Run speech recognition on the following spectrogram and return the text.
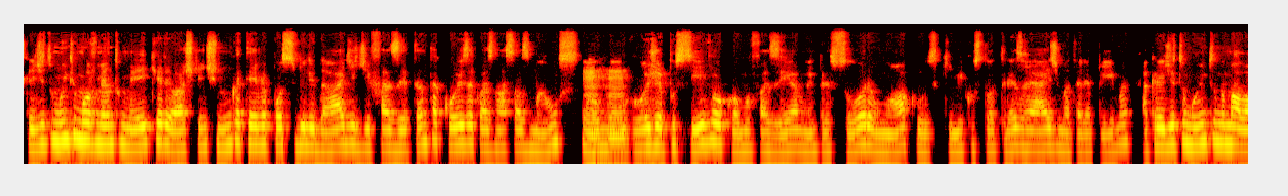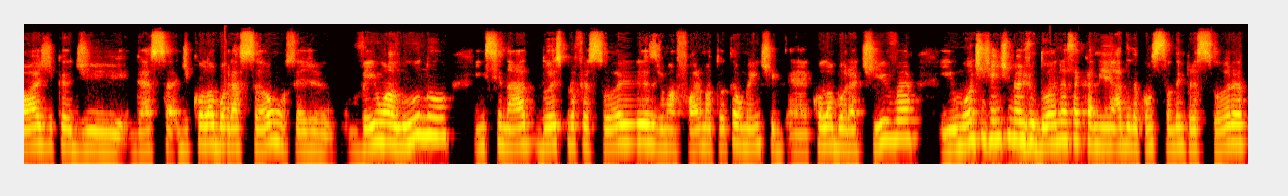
acredito muito em movimento maker, eu acho que a gente nunca teve a possibilidade de fazer tanta coisa com as nossas mãos, uhum. como hoje é possível, como fazer uma impressora, um óculos que me custou três reais de matéria-prima. Acredito muito numa lógica de, dessa, de colaboração, ou seja, veio um aluno ensinar dois professores de uma forma totalmente é, colaborativa e um monte de gente me ajudou nessa caminhada da construção da impressora,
